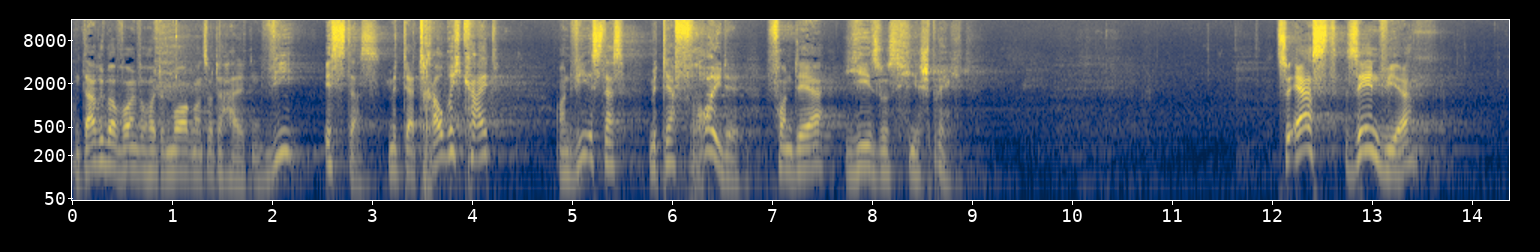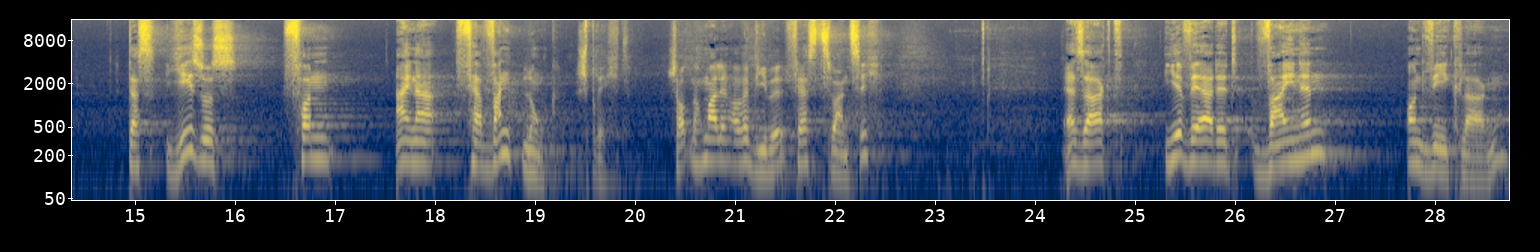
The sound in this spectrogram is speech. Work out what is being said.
Und darüber wollen wir heute Morgen uns unterhalten. Wie ist das mit der Traurigkeit und wie ist das mit der Freude, von der Jesus hier spricht? Zuerst sehen wir, dass Jesus von einer Verwandlung spricht. Schaut nochmal in eure Bibel, Vers 20. Er sagt, ihr werdet weinen und wehklagen,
